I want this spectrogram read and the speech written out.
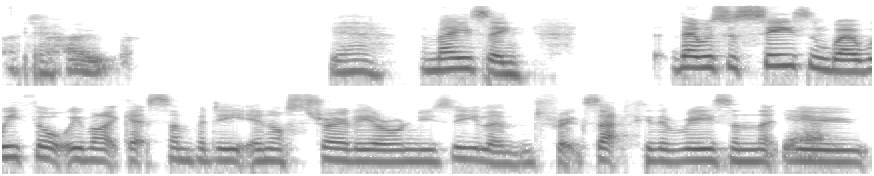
That's yeah. the hope. Yeah. Amazing there was a season where we thought we might get somebody in Australia or New Zealand for exactly the reason that yeah. you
